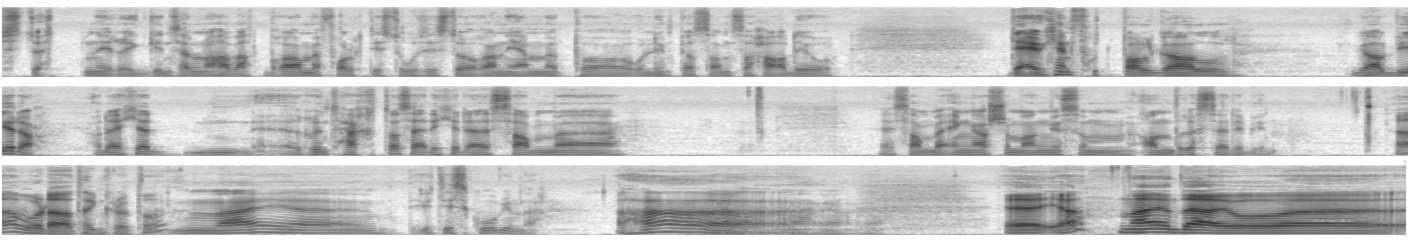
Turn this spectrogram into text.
støtten i ryggen. Selv om det har vært bra med folk de to siste årene hjemme på Olympiastrand, så har de jo Det er jo ikke en fotballgal gal by, da. Og det er ikke Rundt Herta så er det ikke det samme det samme engasjementet som andre steder i byen. Ja, Hvor da, tenker du på? Nei, uh, ute i skogen der. Aha. Ja, ja, ja, ja. Eh, ja, nei, det er jo uh,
